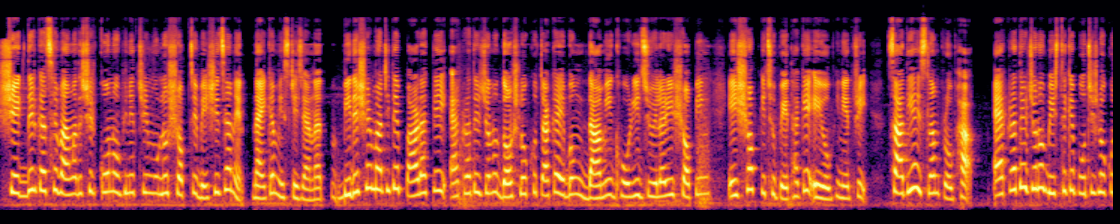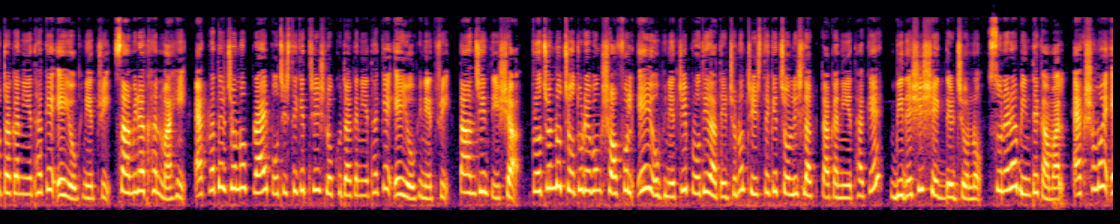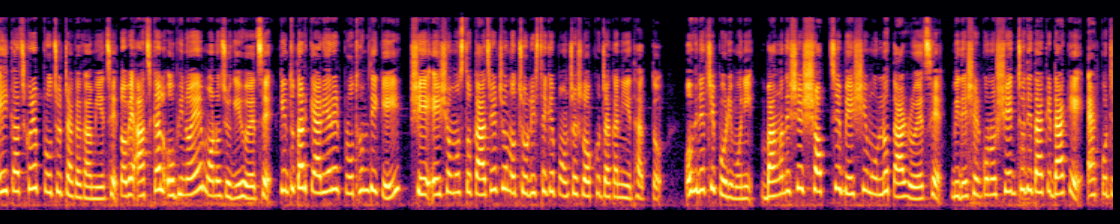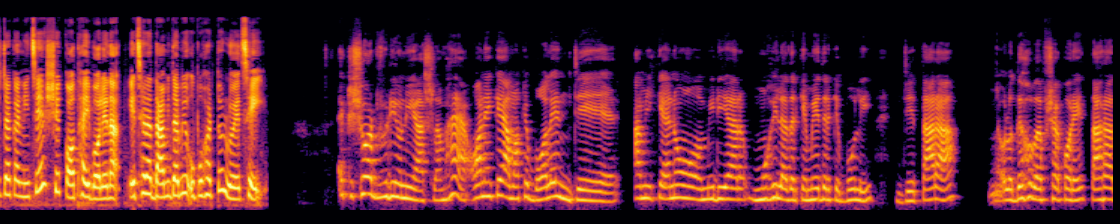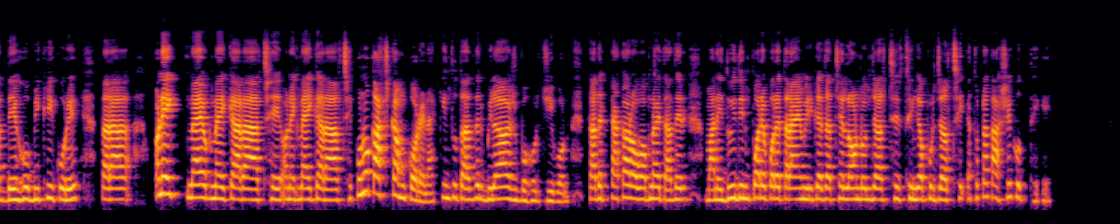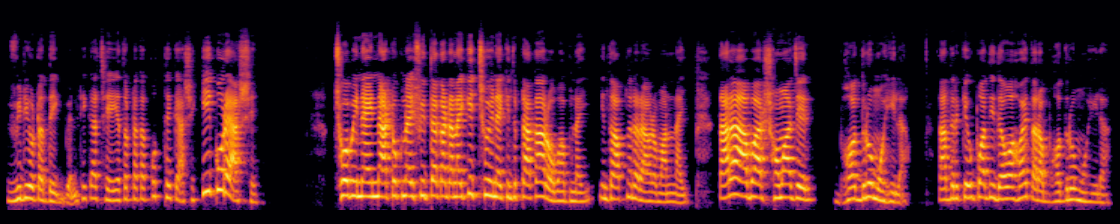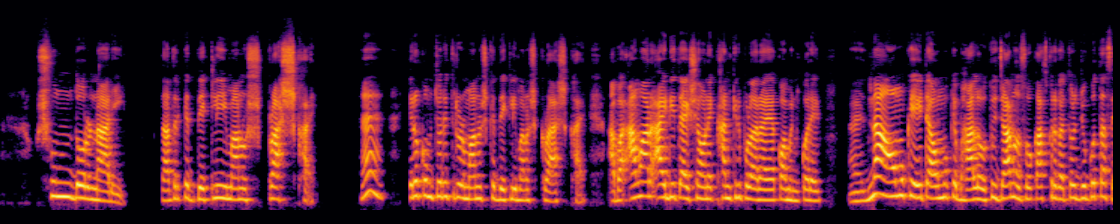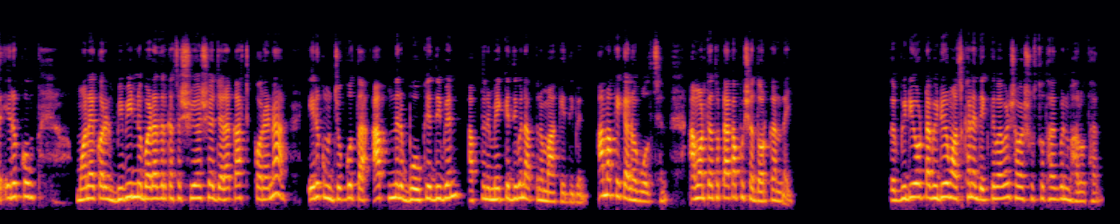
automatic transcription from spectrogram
শেখদের কাছে বাংলাদেশের কোন অভিনেত্রীর মূল্য সবচেয়ে বেশি জানেন? নায়িকা মিষ্টি জানাত বিদেশের মাটিতে পা রাখলেই এক রাতের জন্য দশ লক্ষ টাকা এবং দামি ঘড়ি, জুয়েলারি, শপিং, এই সব কিছু পেয়ে থাকে এই অভিনেত্রী। সাদিয়া ইসলাম প্রভা। এক রাতের জন্য বিশ থেকে পঁচিশ লক্ষ টাকা নিয়ে থাকে এই অভিনেত্রী সামিরা খান মাহি। এক রাতের জন্য প্রায় পঁচিশ থেকে ত্রিশ লক্ষ টাকা নিয়ে থাকে এই অভিনেত্রী তানজিন তিশা। প্রচণ্ড চতুর এবং সফল এই অভিনেত্রী প্রতি রাতের জন্য ত্রিশ থেকে চল্লিশ লাখ টাকা নিয়ে থাকে বিদেশি শেখদের জন্য। সুনেরা বিনতে কামাল। একসময় এই কাজ করে প্রচুর টাকা কামিয়েছে, তবে আজকাল অভিনয়ে মনোযোগী হয়েছে। কিন্তু তার ক্যারিয়ারের প্রথম দিকেই সে এই সমস্ত কাজের জন্য চল্লিশ থেকে পঞ্চাশ লক্ষ টাকা নিয়ে থাকতো। অভিনেত্রী পরিমণি, বাংলাদেশের সবচেয়ে বেশি মূল্য তার রয়েছে। বিদেশের কোনো শেখ যদি তাকে ডাকে, এক কোটি টাকার নিচে সে কথাই বলে না। এছাড়া দামি দামি উপহার তো রয়েছেই। একটি শর্ট ভিডিও নিয়ে আসলাম হ্যাঁ? অনেকে আমাকে বলেন যে, আমি কেন মিডিয়ার মহিলাদেরকে, মেয়েদেরকে বলি যে, তারা হলো দেহ ব্যবসা করে, তারা দেহ বিক্রি করে, তারা অনেক নায়ক নায়িকারা আছে, অনেক নায়িকারা আছে, কোনো কাজকাম করে না। কিন্তু তাদের বিলাসবহুল জীবন, তাদের টাকার অভাব নাই তাদের মানে দুই দিন পরে পরে তারা আমেরিকা যাচ্ছে, লন্ডন যাচ্ছে, সিঙ্গাপুর যাচ্ছে, এত টাকা আসে থেকে ভিডিওটা দেখবেন, ঠিক আছে? এত টাকা কোত্থেকে আসে? কি করে আসে? ছবি নাই, নাটক নাই, ফিতা কাটা নাই, কিচ্ছুই নাই, কিন্তু টাকার অভাব নাই, কিন্তু আপনারা আর মান নাই। তারা আবার সমাজের ভদ্র মহিলা। তাদেরকে উপাধি দেওয়া হয় তারা ভদ্র মহিলা, সুন্দর নারী। তাদেরকে দেখলেই মানুষ ক্রাশ খায়। হ্যাঁ? এরকম চরিত্রের মানুষকে দেখলেই মানুষ ক্রাশ খায়। আবার আমার আইডিতে এসে অনেক খানকির পোলারা কমেন্ট করে না, অমুকে এটা, অমুকে ভালো, তুই জানোস, ও কাজ করে তোর যোগ্যতা আছে। এরকম মনে করেন বিভিন্ন বেড়াদের কাছে শুয়ে শুয়ে যারা কাজ করে না, এরকম যোগ্যতা আপনার বউকে দিবেন, আপনার মেয়েকে দিবেন, আপনার মাকে দিবেন। আমাকে কেন বলছেন? আমার তো এত টাকা পয়সা দরকার নাই। তো ভিডিওটা ভিডিওর মাঝখানে দেখতে পাবেন। সবাই সুস্থ থাকবেন ভালো থাকবেন।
